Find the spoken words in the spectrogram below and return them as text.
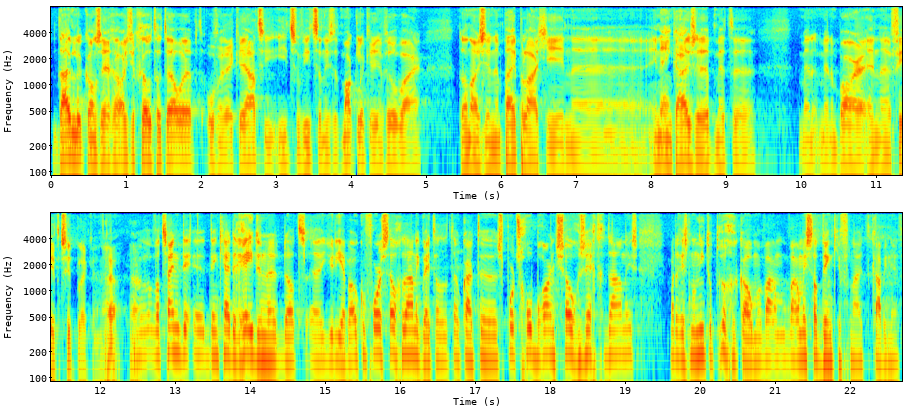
duidelijk kan zeggen: als je een groot hotel hebt of een recreatie, iets of iets, dan is het makkelijker invulbaar dan als je een pijpenlaadje in, uh, in Enkhuizen hebt met. Uh, met, met een bar en uh, 40 zitplekken. Ja. Ja. Wat zijn, de, denk jij, de redenen dat uh, jullie hebben ook een voorstel gedaan? Ik weet dat het ook uit de sportschoolbranche zo gezegd gedaan is. Maar er is nog niet op teruggekomen. Waarom, waarom is dat, denk je, vanuit het kabinet?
